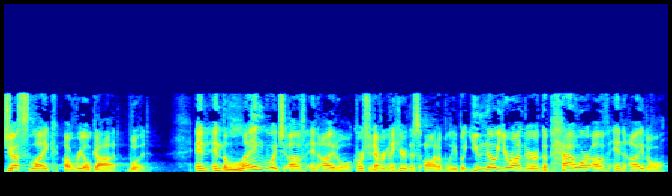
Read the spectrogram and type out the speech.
just like a real God would. And, and the language of an idol, of course, you're never going to hear this audibly, but you know you're under the power of an idol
